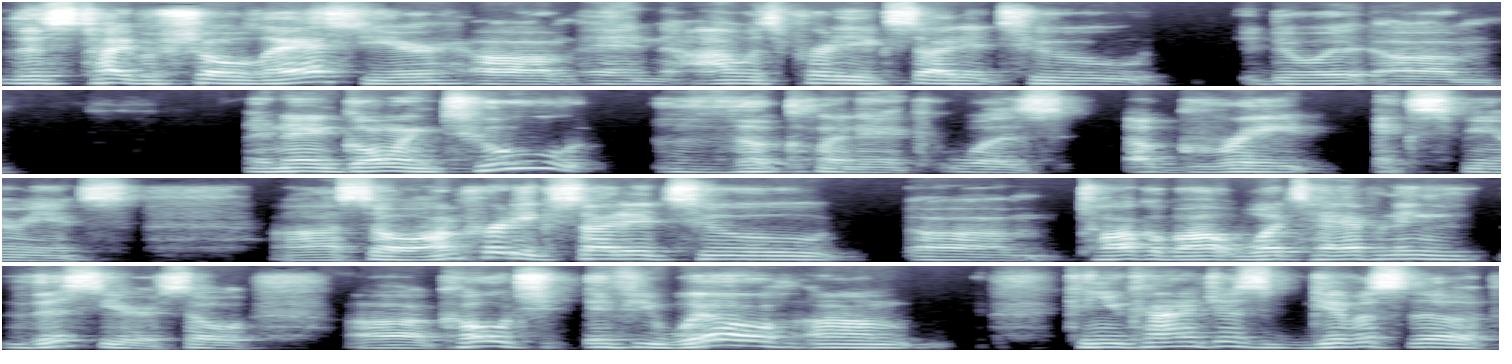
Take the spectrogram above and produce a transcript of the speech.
this type of show last year, um, and I was pretty excited to do it. Um, and then going to the clinic was a great experience. Uh, so I'm pretty excited to um, talk about what's happening this year. So, uh, Coach, if you will, um, can you kind of just give us the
